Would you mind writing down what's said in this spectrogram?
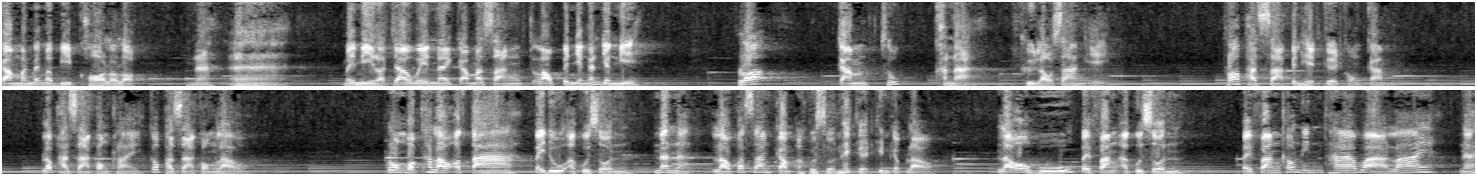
กรรมมันไม่มาบีบคอเราหรอกนะอ่าไม่มีหรอกเจ้าเวรในกรรมมาสั่งเราเป็นอย่างนั้นอย่างนี้ เพราะกรรมทุกขณะคือเราสร้างเอง เพราะผัสสะเป็นเหตุเกิดของกรรม แล้วผัสสะของใครก็ผัสสะของเราพระองค์บอกถ้าเราเอาตาไปดูอกุศล นั่นนะเราก็สร้างกรรมอกุศลให้เกิดขึ้นกับเรา เราเอาหูไปฟังอกุศล ไปฟังเขานินทาว่าร้ายนะ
